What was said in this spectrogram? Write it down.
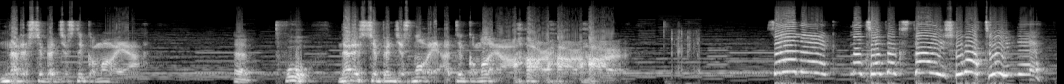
Nareszcie będziesz tylko moja! E, tfu! Nareszcie będziesz moja, a tylko moja! Har, har, har! Zenek, no co tak stajesz? Ratuj mnie!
